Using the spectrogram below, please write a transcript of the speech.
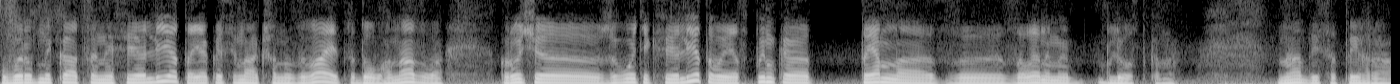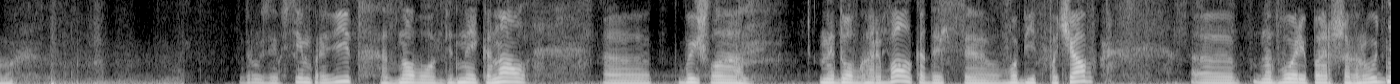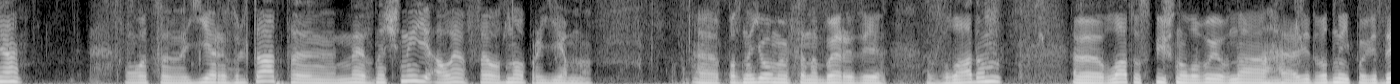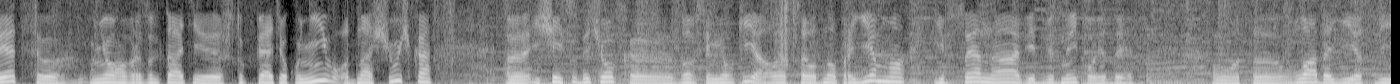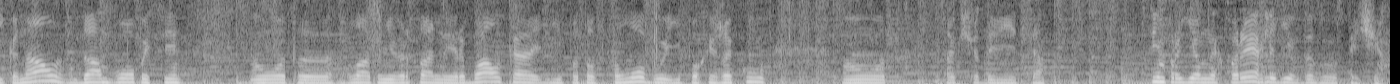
у виробника це не фіолет, а якось інакше називається, довга назва. Коротше, животик фіолетовий, а спинка темна з зеленими бльостками на 10 грамах. Друзі, всім привіт! Знову обідний канал. Е, вийшла недовга рибалка, десь е, в обід почав. Е, На дворі 1 грудня. От, е, є результат, е, незначний, але все одно приємно. Е, Познайомився на березі з Владом. Влад успішно ловив на відводний повідець. У нього в результаті штук 5 окунів, одна щучка. І ще й судачок зовсім мілкий, але все одно приємно і все на відвідний повідець. От, у Влада є свій канал, дам в описі. Е, Влад універсальний рибалка і по товстолобу, і по хижаку. От, так що дивіться. Всім приємних переглядів, до зустрічі.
